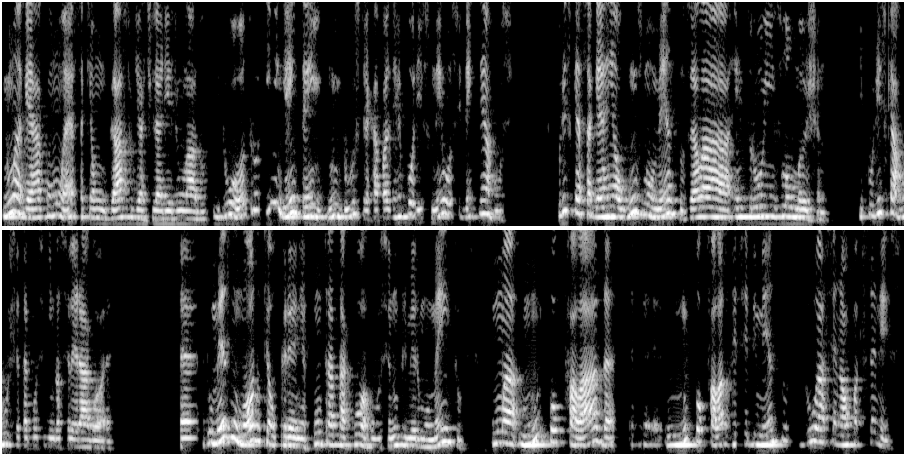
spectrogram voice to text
numa guerra como essa, que é um gasto de artilharia de um lado e do outro, e ninguém tem uma indústria capaz de repor isso, nem o Ocidente nem a Rússia. Por isso que essa guerra, em alguns momentos, ela entrou em slow motion. E por isso que a Rússia está conseguindo acelerar agora. É, do mesmo modo que a Ucrânia contra-atacou a Rússia no primeiro momento, uma muito pouco falada, é, é, muito pouco falado recebimento do arsenal paquistanês,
